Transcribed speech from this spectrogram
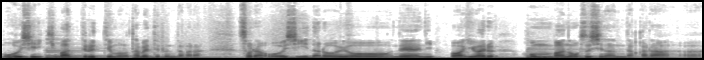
もう美味しいに決まってるっていうものを食べてるんだからそれは美味しいだろうよ、ね、日本はいわゆる本場のお寿司なんだから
